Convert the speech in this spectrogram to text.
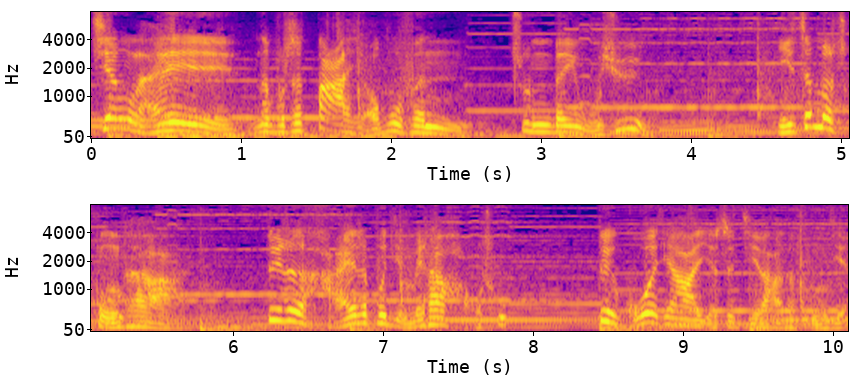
将来那不是大小不分、尊卑无序吗？你这么宠他，对这个孩子不仅没啥好处，对国家也是极大的风险。”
